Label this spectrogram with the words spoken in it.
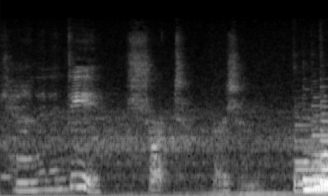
Canon in D, short version.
